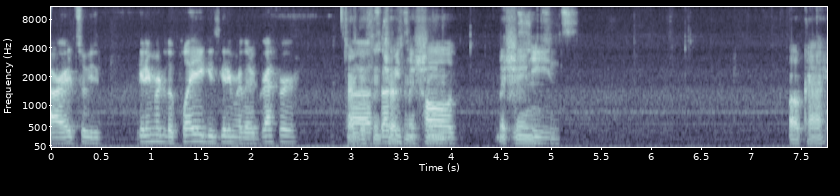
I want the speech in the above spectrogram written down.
All right, so he's getting rid of the plague. He's getting rid of the Grepher. I Uh, guess he so that means machine. called machines. machines. Okay.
